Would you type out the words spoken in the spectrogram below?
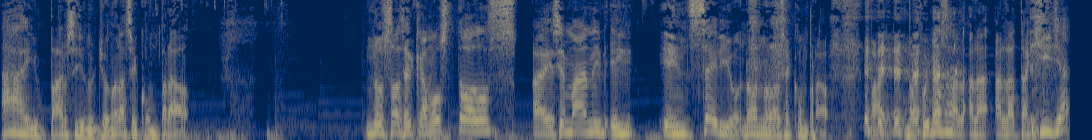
Ay, parce, yo no, yo no las he comprado. Nos acercamos todos a ese man y, y- en serio, no, no las he comprado. Vale, nos fuimos a, la- a la, a la taquilla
